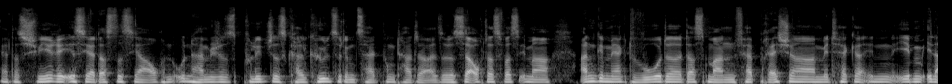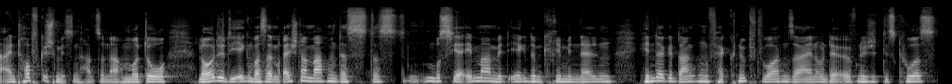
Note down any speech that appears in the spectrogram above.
Ja, das Schwere ist ja, dass das ja auch ein unheimliches politisches Kalkül zu dem Zeitpunkt hatte. Also das ist ja auch das, was immer angemerkt wurde, dass man Verbrecher mit HackerInnen eben in einen Topf geschmissen hat. So nach dem Motto, Leute, die irgendwas am Rechner machen, das, das muss ja immer mit irgendeinem kriminellen Hintergedanken verknüpft worden sein und der öffentliche Diskurs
